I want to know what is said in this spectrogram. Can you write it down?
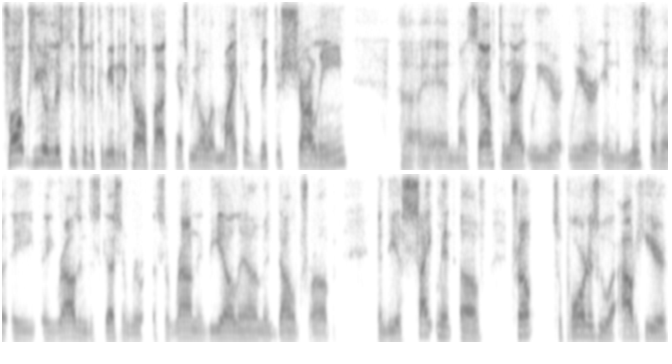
folks, you're listening to the Community Call podcast. We're with Michael, Victor, Charlene, uh, and myself tonight. We are we are in the midst of a, a, a rousing discussion surrounding BLM and Donald Trump and the excitement of Trump supporters who are out here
